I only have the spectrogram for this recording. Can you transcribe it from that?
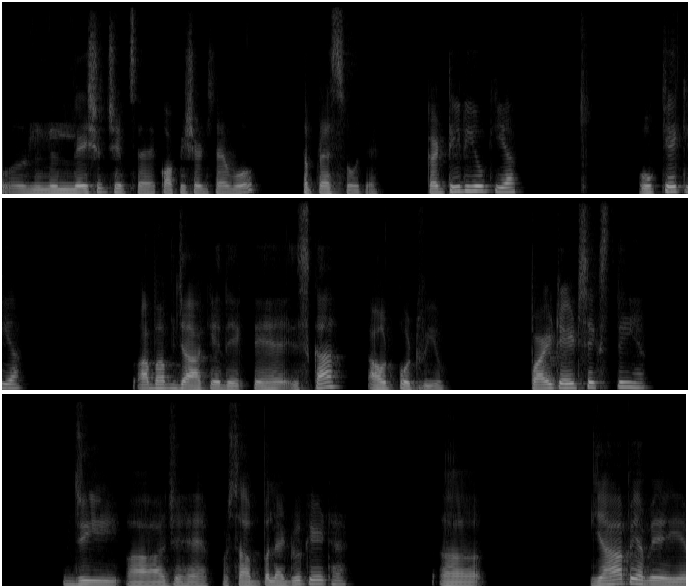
रिलेशनशिप्स हैं कॉफिशेंट्स हैं, वो सप्रेस हो जाए। कंटिन्यू किया। ओके किया। तो अब हम जाके देखते हैं इसका output view. Point eight six three है। जी जो है सैंपल एडवोकेट है। यहाँ पे हमें ये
